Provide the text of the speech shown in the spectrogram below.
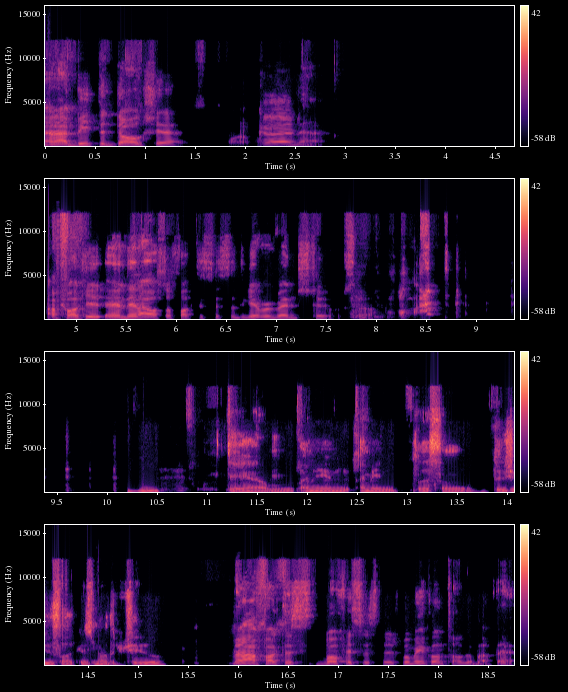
And I beat the dog shit out of him. Good. Yeah. I fuck it, and then I also fucked his sister to get revenge too. So Damn. I mean, I mean, listen, did you fuck his mother too? but I fucked his both his sisters, but we ain't gonna talk about that.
